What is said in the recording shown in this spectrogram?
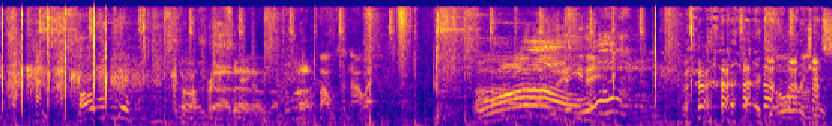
Come on, no, no, no, no. About an hour. Oh gorgeous.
